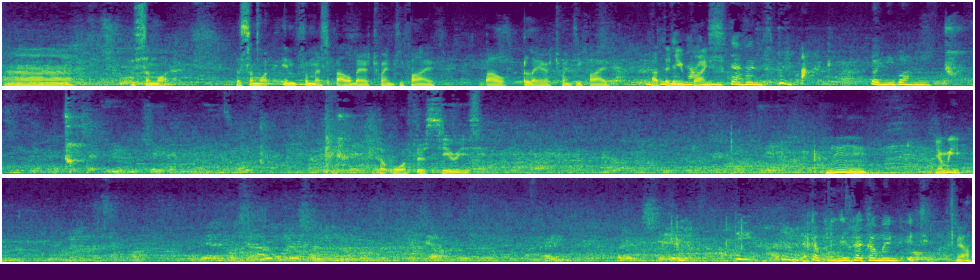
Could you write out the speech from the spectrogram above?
Ah, the somewhat, the somewhat infamous Balblair 25. Bal Blair 25 at the new price. Back. When you want The Authors series. Mmm, yummy. recommend it. Yeah,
